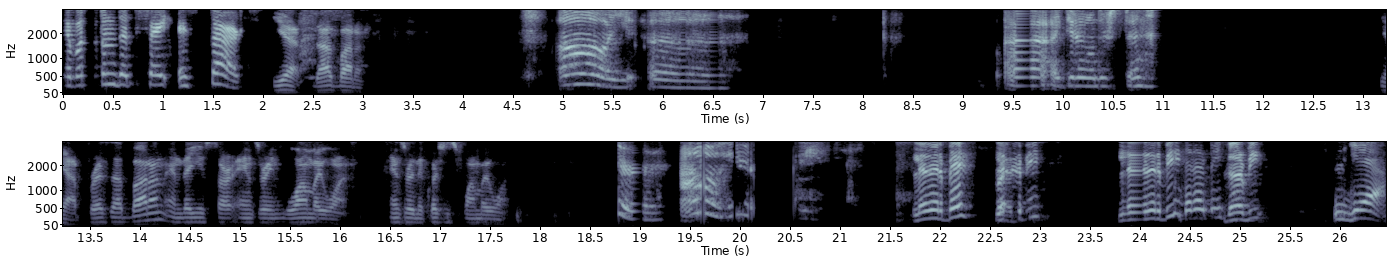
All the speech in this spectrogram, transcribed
The button that say start. Yes, that button. Oh, yeah. Uh, uh, I didn't understand. Yeah, press that button and then you start answering one by one. Answering the questions one by one. Here. Oh, here. Letter B. Letter B. Letter B. Letter B. Derby. Yeah.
